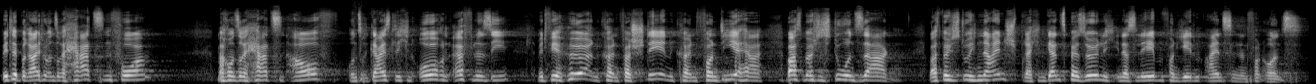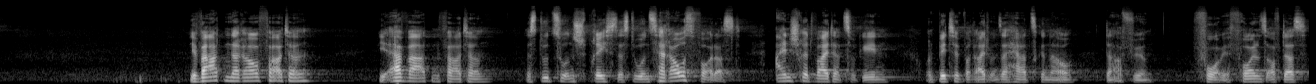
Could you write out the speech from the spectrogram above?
Bitte bereite unsere Herzen vor, mach unsere Herzen auf, unsere geistlichen Ohren, öffne sie, damit wir hören können, verstehen können von dir, Herr, was möchtest du uns sagen? Was möchtest du hineinsprechen, ganz persönlich in das Leben von jedem Einzelnen von uns? Wir warten darauf, Vater, wir erwarten, Vater, dass du zu uns sprichst, dass du uns herausforderst, einen Schritt weiter zu gehen und bitte bereite unser Herz genau dafür vor. Wir freuen uns auf das,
